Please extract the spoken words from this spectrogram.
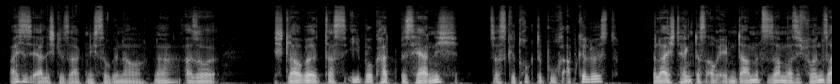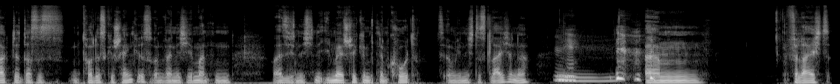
ich weiß es ehrlich gesagt nicht so genau. Ne? Also ich glaube, das E-Book hat bisher nicht das gedruckte Buch abgelöst. Vielleicht hängt das auch eben damit zusammen, was ich vorhin sagte, dass es ein tolles Geschenk ist. Und wenn ich jemanden, weiß ich nicht, eine E-Mail schicke mit einem Code, ist irgendwie nicht das Gleiche, ne? Nee. ähm, vielleicht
